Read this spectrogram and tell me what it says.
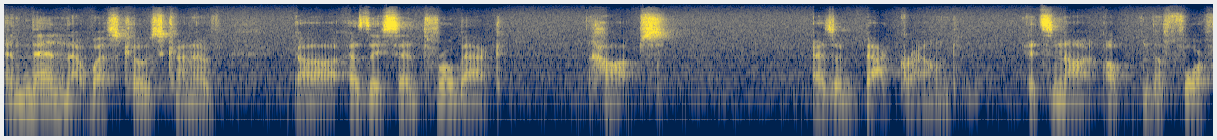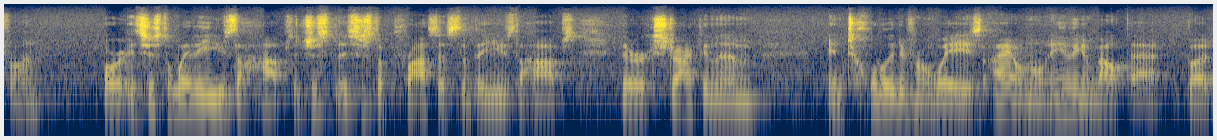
and then that West Coast kind of, uh, as they said, throwback hops as a background. It's not up in the forefront. Or it's just the way they use the hops. It's just it's just the process that they use the hops. They're extracting them in totally different ways. I don't know anything about that, but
